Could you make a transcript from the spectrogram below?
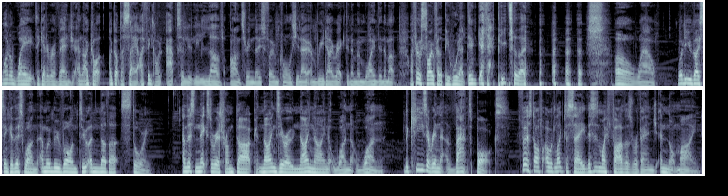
what a way to get a revenge. And I got I got to say, I think I would absolutely love answering those phone calls, you know, and redirecting them and winding them up. I feel sorry for the people that didn't get their pizza though. oh wow. What do you guys think of this one? And we'll move on to another story. And this next story is from Dark 909911. The keys are in that box. First off, I would like to say this is my father's revenge and not mine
